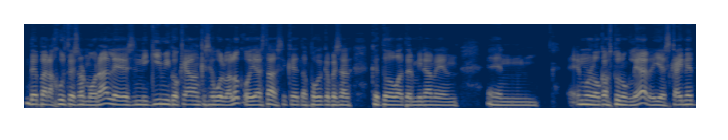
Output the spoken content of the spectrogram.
de para ajustes hormonales ni químicos que hagan que se vuelva loco. Ya está. Así que tampoco hay que pensar que todo va a terminar en, en, un holocausto nuclear. Y Skynet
